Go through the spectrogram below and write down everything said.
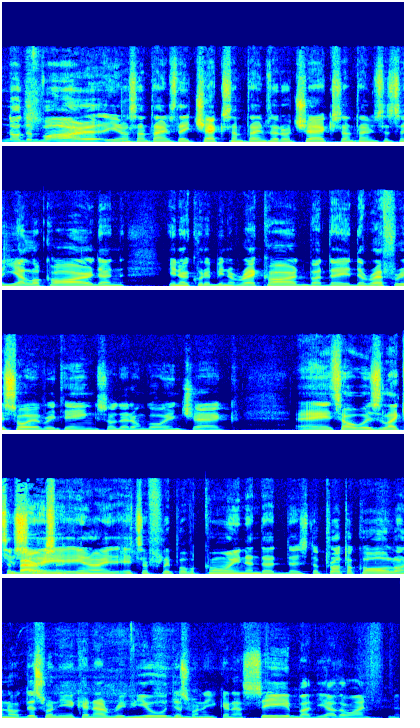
no, the VAR. uh, You know, sometimes they check, sometimes they don't check. Sometimes it's a yellow card, and you know it could have been a red card, but they the referee saw everything, so they don't go and check. Uh, It's always like It's you say, you know, it's a flip of a coin, and the, there's the protocol. Or no, this one you cannot review, this one you cannot see, but the other one, no.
